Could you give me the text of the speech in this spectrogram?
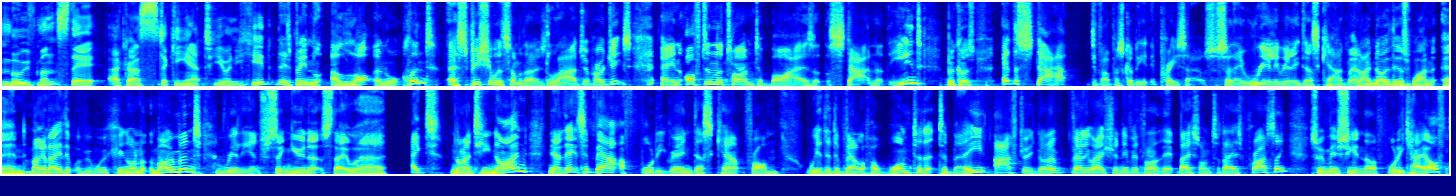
movements that are kind of sticking out to you in your head? There's been a lot in Auckland, especially with some of those larger projects. And often the time to buy is at the start and at the end, because at the start, developers got to get their pre-sales. So they really, really discount. And I know there's one in Manganay that we've been working on at the moment. Really interesting units. They were eight ninety nine. Now that's about a forty grand discount from where the developer wanted it to be after he got a valuation and everything like that based on today's pricing. So we managed to get another forty k off.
